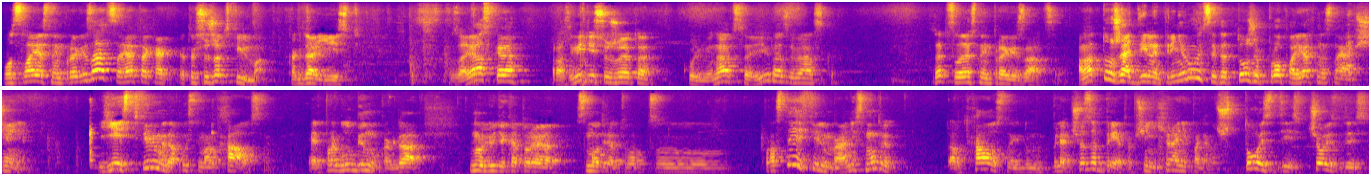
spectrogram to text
Вот словесная импровизация это как это сюжет фильма, когда есть завязка, развитие сюжета, кульминация и развязка. Вот это словесная импровизация. Она тоже отдельно тренируется, это тоже про поверхностное общение. Есть фильмы, допустим, артхаусные. Это про глубину, когда ну, люди, которые смотрят вот э, простые фильмы, они смотрят артхаусные и думают, блядь, что за бред, вообще ни хера не понятно, что здесь, что здесь.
